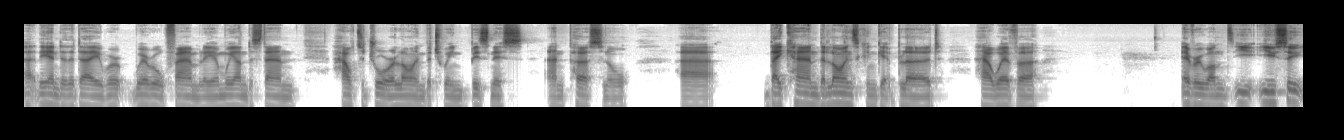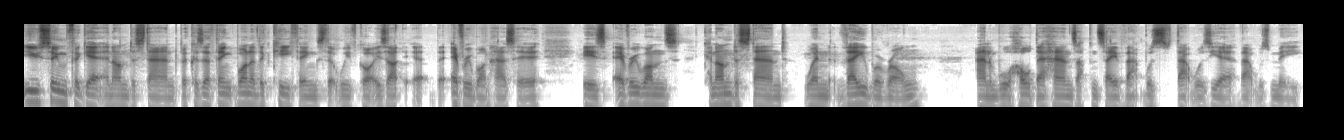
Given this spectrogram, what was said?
at the end of the day, we're we're all family, and we understand how to draw a line between business and personal. Uh, they can the lines can get blurred. However, everyone you you, so, you soon forget and understand because I think one of the key things that we've got is uh, that everyone has here is everyone's can understand when they were wrong and will hold their hands up and say that was that was yeah that was me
